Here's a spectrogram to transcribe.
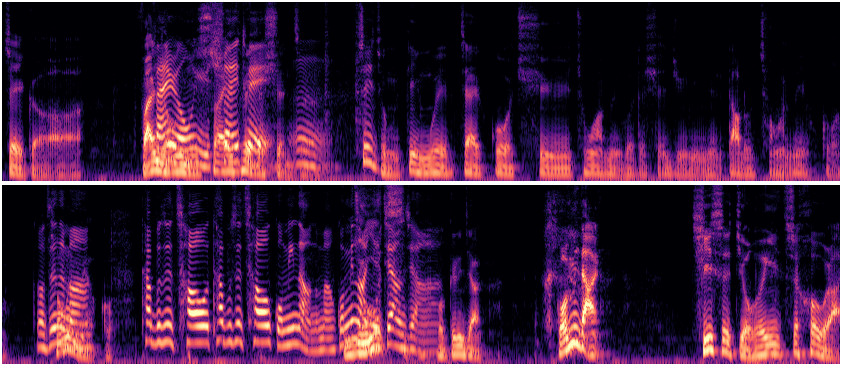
这个繁荣与衰退的选择。这种定位在过去中华民国的选举里面，大陆从来没有过。哦，真的吗？他不是抄，他不是抄国民党的吗？国民党也这样讲啊。我跟你讲，国民党其实九合一之后啊，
